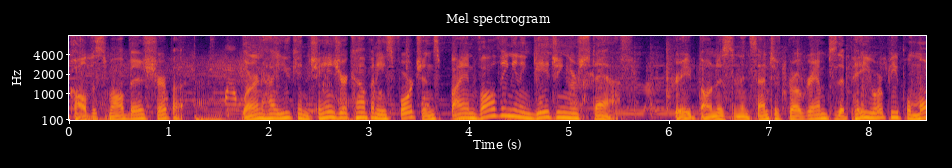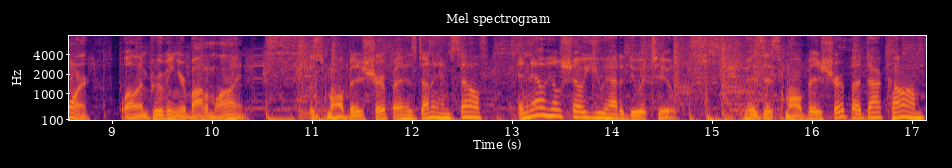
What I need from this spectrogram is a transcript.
Call the Small Biz Sherpa. Learn how you can change your company's fortunes by involving and engaging your staff. Create bonus and incentive programs that pay your people more while improving your bottom line. The Small Biz Sherpa has done it himself, and now he'll show you how to do it too. Visit smallbizsherpa.com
